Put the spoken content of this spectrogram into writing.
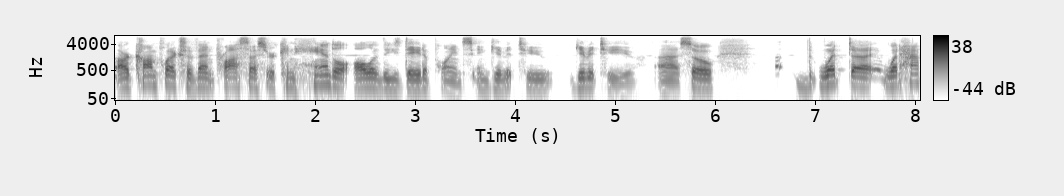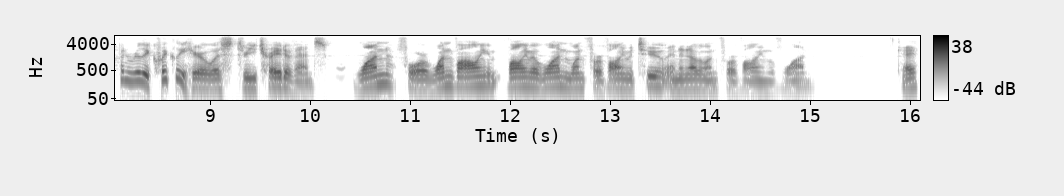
our complex event processor can handle all of these data points and give it to give it to you. Uh, so what uh, what happened really quickly here was three trade events. one for one volume, volume of one, one for volume of two, and another one for volume of one. Okay,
